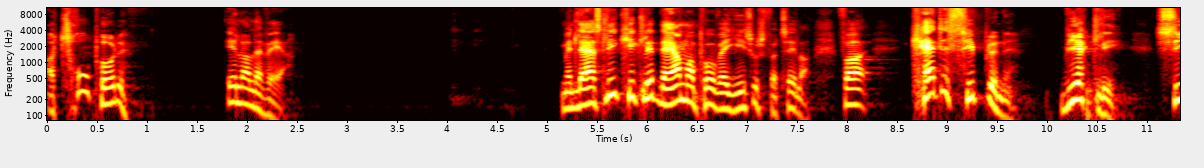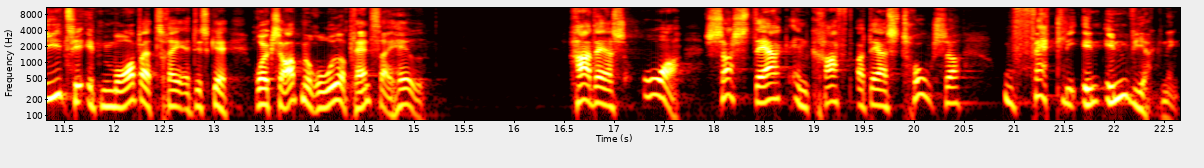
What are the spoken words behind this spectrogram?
at tro på det, eller lade være. Men lad os lige kigge lidt nærmere på, hvad Jesus fortæller. For kan disciplene virkelig sige til et morbærtræ, at det skal rykke sig op med rode og plante sig i havet? Har deres ord så stærk en kraft, og deres tro så ufattelig en indvirkning,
